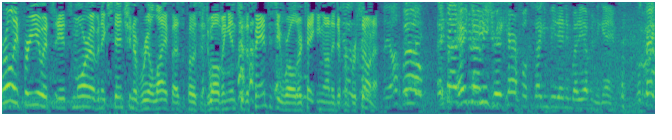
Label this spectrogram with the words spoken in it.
really, for you, it's it's more of an extension of real life as opposed to delving into the fantasy world or taking on a different persona. Well, If that's every true, time you you should be careful because I can beat anybody up in the game. Well, Craig,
